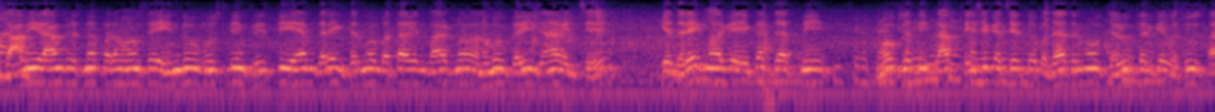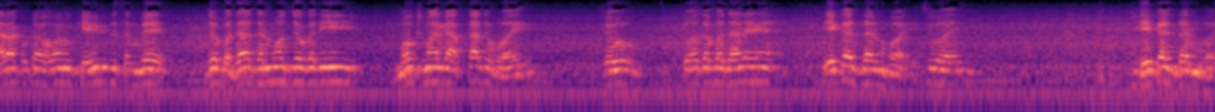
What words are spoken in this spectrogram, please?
સ્વામી રામકૃષ્ણ પરમહંસે હિન્દુ મુસ્લિમ ખ્રિસ્તી એમ દરેક ધર્મો બતાવેલ માર્ગનો અનુભવ કરી જણાવેલ છે કે દરેક માર્ગે એક જ જાતની મોક્ષ પ્રાપ્ત થઈ શકે છે તો બધા ધર્મો ખેડૂત તરીકે વધુ સારા ખોટા હોવાનું કેવી રીતે સમજે જો બધા ધર્મો જો કદી મોક્ષ માર્ગ આપતા જ હોય તો તો તો બધાને એક જ ધર્મ હોય. શું હોય? એક જ ધર્મ હોય.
